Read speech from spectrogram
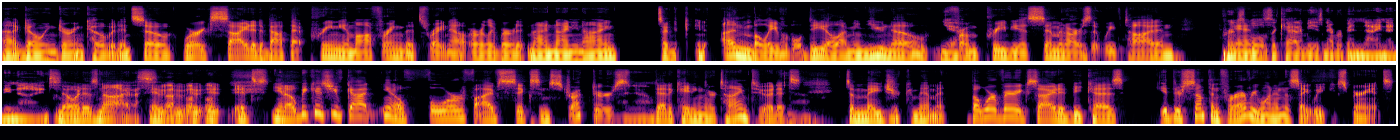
uh, going during COVID, and so we're excited about that premium offering that's right now early bird at nine ninety nine. It's an, an, unbelievable deal. I mean, you know yeah. from previous seminars that we've taught and Principals and, Academy has never been nine ninety nine. So, no, it is not. Yeah, so. it, it, it, it's you know because you've got you know four, five, six instructors dedicating their time to it. It's yeah. it's a major commitment. But we're very excited because there's something for everyone in this eight week experience.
